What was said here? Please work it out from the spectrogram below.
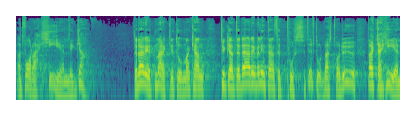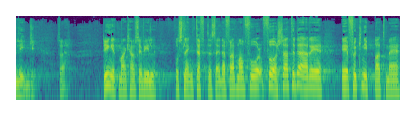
att vara heliga. Det där är ett märkligt ord. Man kan tycka att det där är väl inte ens ett positivt ord. Värst vad du verkar helig. Sådär. Det är inget man kanske vill få slängt efter sig därför att man får för sig att det där är, är förknippat med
